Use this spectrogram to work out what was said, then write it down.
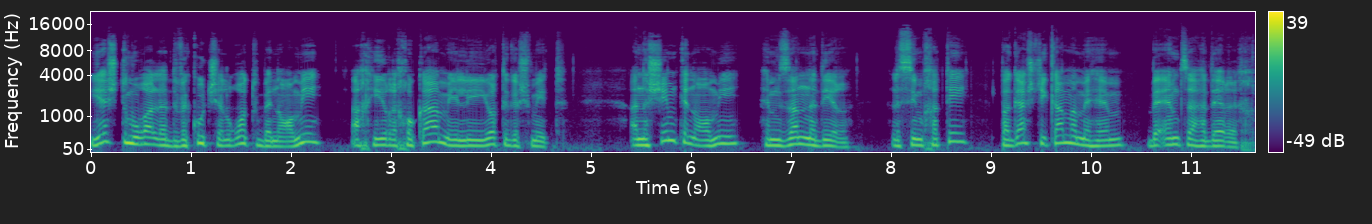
יש תמורה לדבקות של רות בנעמי, אך היא רחוקה מלהיות גשמית. אנשים כנעמי הם זן נדיר. לשמחתי, פגשתי כמה מהם באמצע הדרך.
